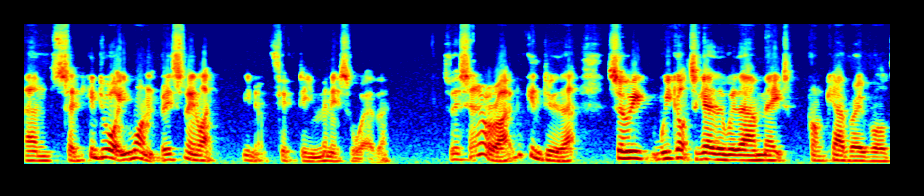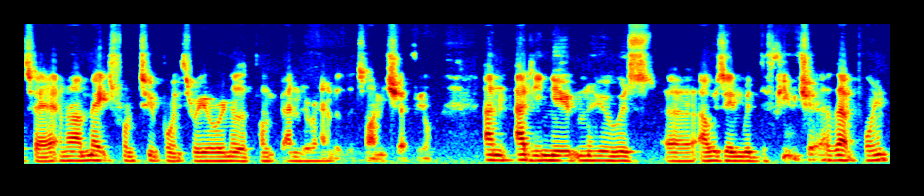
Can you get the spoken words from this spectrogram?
and said you can do what you want, but it's only like you know 15 minutes or whatever. So they said, all right, we can do that. So we, we got together with our mates from Cabaret Voltaire and our mates from 2.3 or another punk band around at the time in Sheffield. And Adi Newton, who was uh, I was in with The Future at that point,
